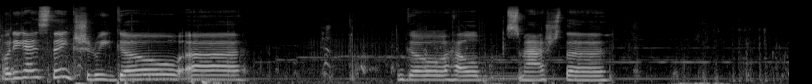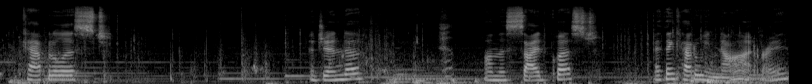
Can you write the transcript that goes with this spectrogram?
What do you guys think? Should we go, uh... go help smash the capitalist agenda on this side quest? I think how do we not, right?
